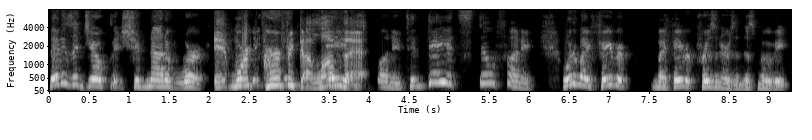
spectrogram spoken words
That is a joke that should not have worked. It worked perfect. I love that. Funny. Today it's still funny. One of my favorite my favorite prisoners in this movie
